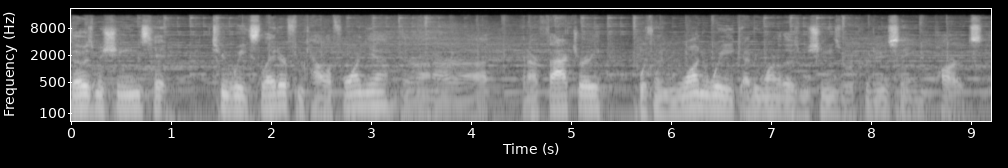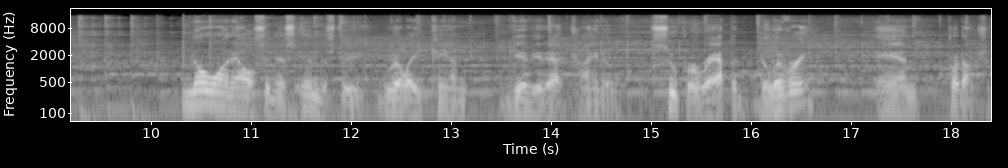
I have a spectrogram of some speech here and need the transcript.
Those machines hit two weeks later from California. They're on our, uh, in our factory. Within one week, every one of those machines were producing parts. No one else in this industry really can give you that kind of super rapid delivery and production.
